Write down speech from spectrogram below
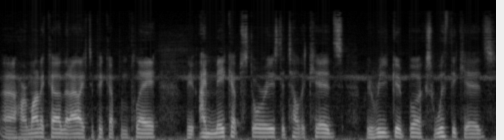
a harmonica that I like to pick up and play. We, I make up stories to tell the kids. We read good books with the kids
